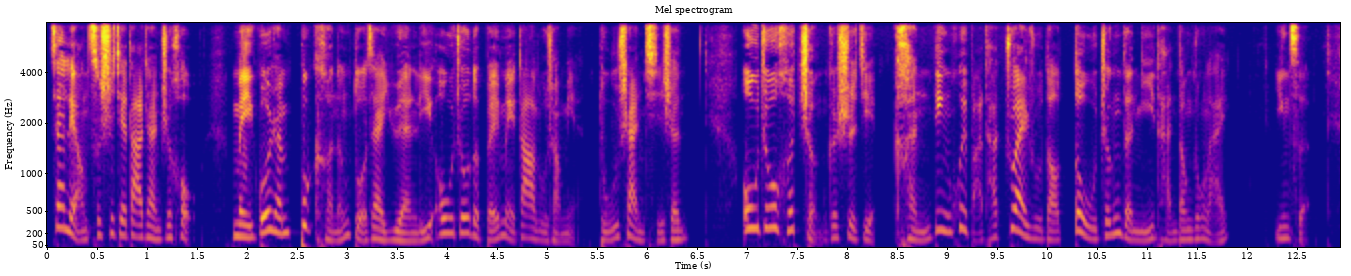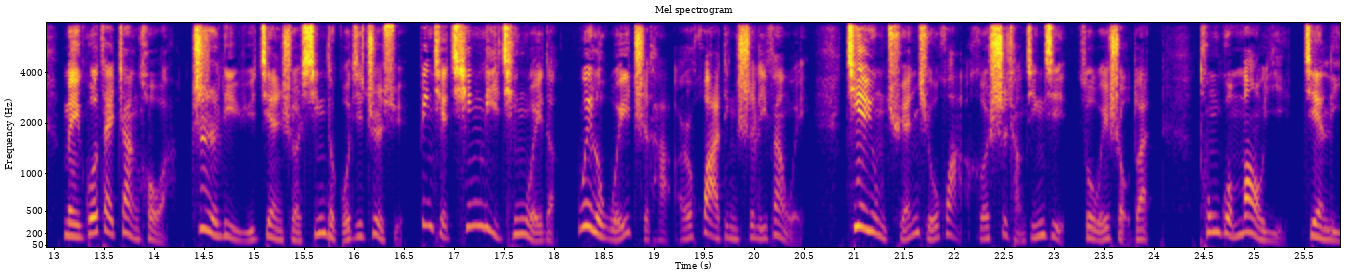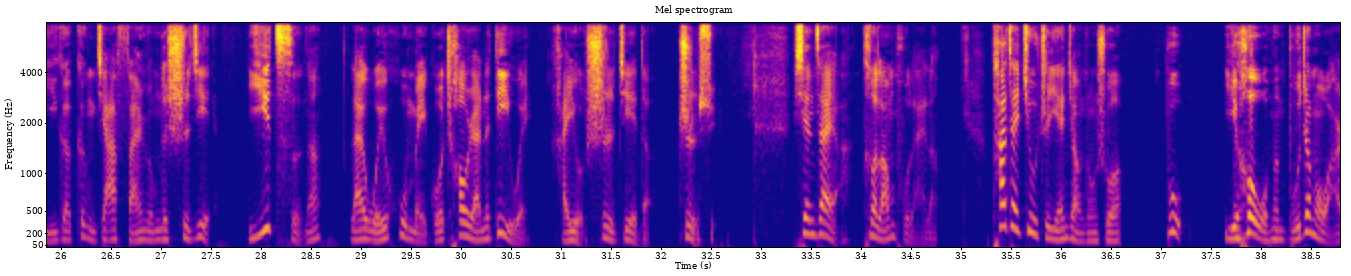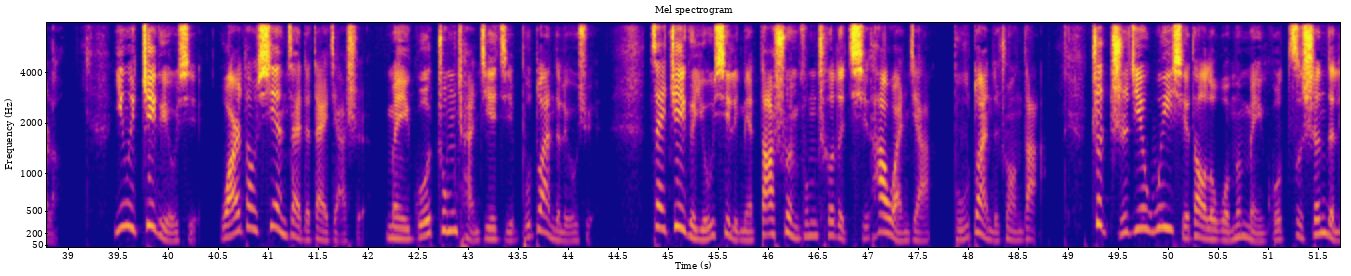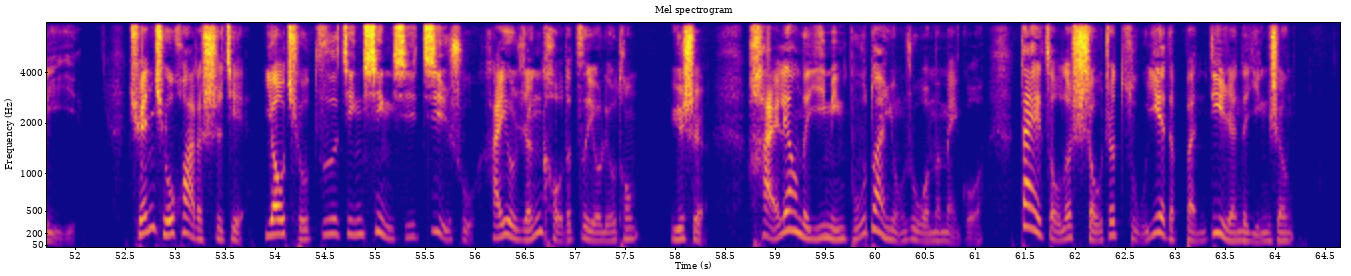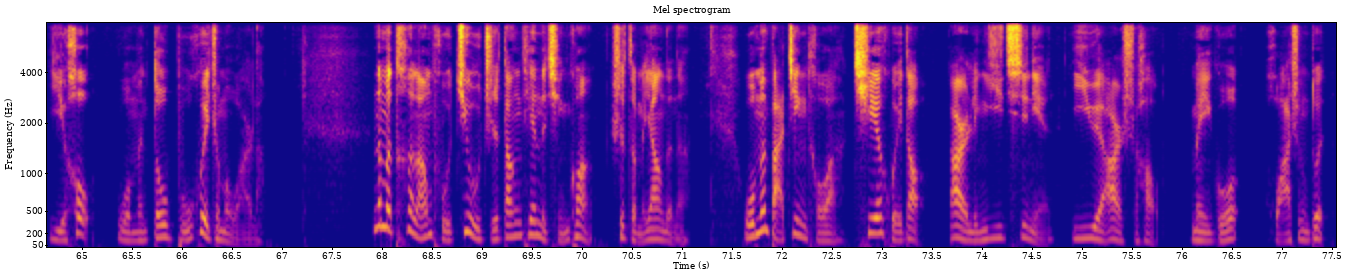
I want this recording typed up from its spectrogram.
在两次世界大战之后，美国人不可能躲在远离欧洲的北美大陆上面独善其身，欧洲和整个世界肯定会把它拽入到斗争的泥潭当中来。因此，美国在战后啊，致力于建设新的国际秩序，并且亲力亲为的为了维持它而划定势力范围。借用全球化和市场经济作为手段，通过贸易建立一个更加繁荣的世界，以此呢来维护美国超然的地位，还有世界的秩序。现在啊，特朗普来了，他在就职演讲中说：“不，以后我们不这么玩了，因为这个游戏玩到现在的代价是美国中产阶级不断的流血，在这个游戏里面搭顺风车的其他玩家不断的壮大。”这直接威胁到了我们美国自身的利益。全球化的世界要求资金、信息、技术还有人口的自由流通，于是海量的移民不断涌入我们美国，带走了守着祖业的本地人的营生。以后我们都不会这么玩了。那么，特朗普就职当天的情况是怎么样的呢？我们把镜头啊切回到二零一七年一月二十号，美国华盛顿。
